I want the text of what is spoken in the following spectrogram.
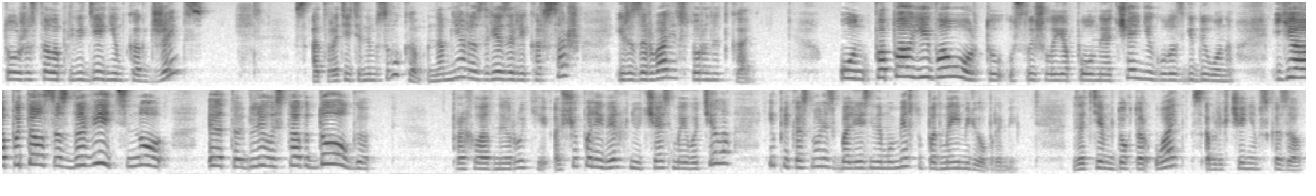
тоже стала привидением, как Джеймс? С отвратительным звуком на мне разрезали корсаж и разорвали в стороны ткань. «Он попал ей в аорту!» — услышала я полный отчаяния голос Гидеона. «Я пытался сдавить, но это длилось так долго!» Прохладные руки ощупали верхнюю часть моего тела и прикоснулись к болезненному месту под моими ребрами. Затем доктор Уайт с облегчением сказал,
